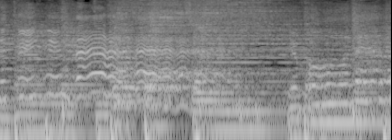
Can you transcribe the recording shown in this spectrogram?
gifted thing that. You're more than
